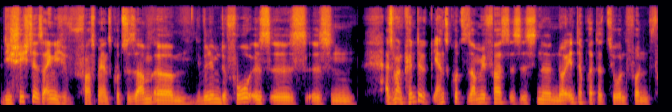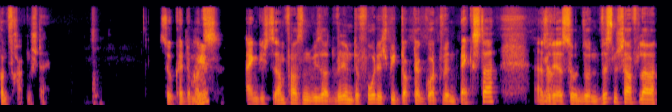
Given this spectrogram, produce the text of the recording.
Die Geschichte ist eigentlich, fassen wir ganz kurz zusammen. Ähm, William Defoe ist, ist, ist ein, also man könnte ganz kurz zusammengefasst, es ist eine Neuinterpretation von, von Frankenstein. So könnte man es eigentlich zusammenfassen. Wie gesagt, William Defoe, der spielt Dr. Godwin Baxter. Also Ja. der ist so, so ein Wissenschaftler,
